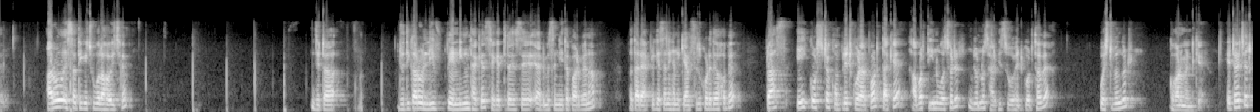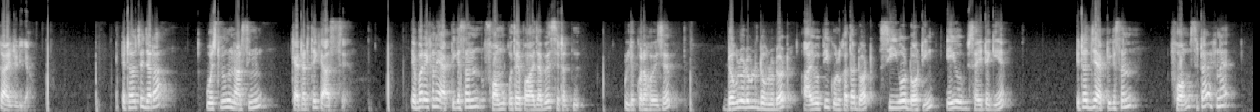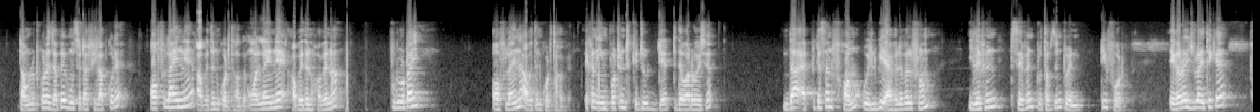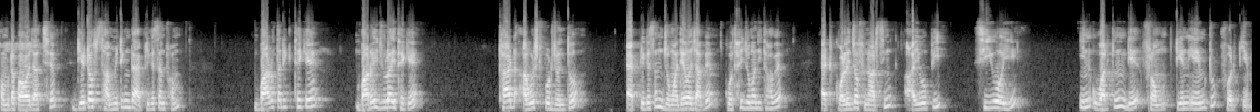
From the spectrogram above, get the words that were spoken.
আরও এর সাথে কিছু বলা হয়েছে, যেটা যদি কারও লিভ পেন্ডিং থাকে, সেক্ষেত্রে সে অ্যাডমিশন নিতে পারবে না। তার অ্যাপ্লিকেশন এখানে ক্যান্সেল করে দেওয়া হবে। প্লাস এই কোর্সটা কমপ্লিট করার পর তাকে আবার তিন বছরের জন্য সার্ভিস প্রোভাইড করতে হবে ওয়েস্ট বেঙ্গল গভর্নমেন্টকে এটা হচ্ছে ক্রাইটেরিয়া এটা হচ্ছে যারা ওয়েস্ট বেঙ্গল নার্সিং ক্যাটার থেকে আসছে। এবার এখানে অ্যাপ্লিকেশান ফর্ম কোথায় পাওয়া যাবে সেটা উল্লেখ করা হয়েছে। W W dot Kolkata dot C O dot in ওয়েবসাইটে গিয়ে এটার যে অ্যাপ্লিকেশান ফর্ম সেটা এখানে ডাউনলোড করা যাবে এবং সেটা ফিল আপ করে অফলাইনে আবেদন করতে হবে। অনলাইনে আবেদন হবে না, পুরোটাই অফলাইনে আবেদন করতে হবে। এখানে ইম্পর্টেন্ট কিছু ডেট দেওয়া রয়েছে। The application form will be available from eleven seven two thousand twenty four এগারোই জুলাই থেকে ফর্মটা পাওয়া যাচ্ছে। Date of submitting the application form বারো তারিখ থেকে, বারোই জুলাই থেকে থার্ড আগস্ট পর্যন্ত অ্যাপ্লিকেশান জমা দেওয়া যাবে। কোথায় জমা দিতে হবে? At college of nursing IOP COE in working day from ten AM to four PM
